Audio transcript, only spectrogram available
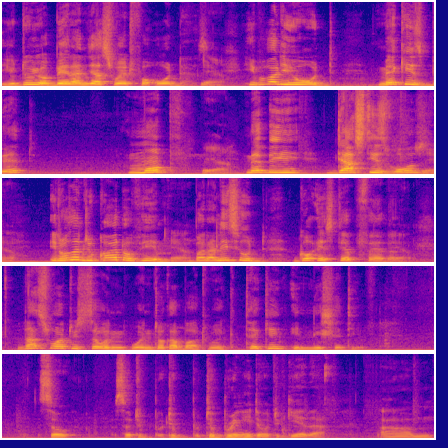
you do your bed and just wait for orders. yeah He probably would make his bed, mop, yeah maybe dust his walls. yeah It wasn't required of him, Yeah. but at least he would go a step further. yeah That's what we say when, when we talk about work, taking initiative. so so to to to bring it all together um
